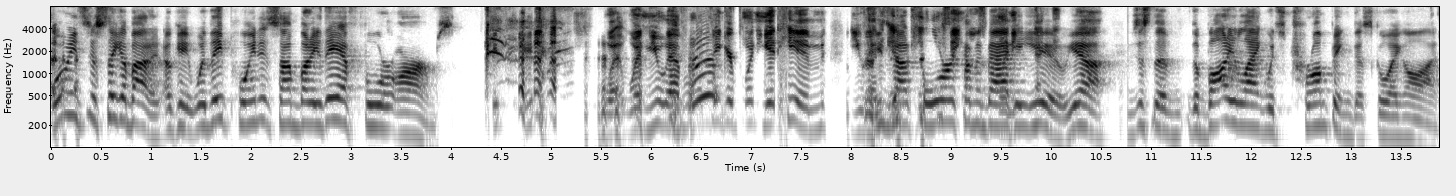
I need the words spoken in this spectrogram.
Well, let me just think about it. Okay, when they point at somebody, they have four arms. when, when you have one finger pointing at him, you have He's got four coming back at pointing you. Yeah, just the the body language trumping that's going on.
